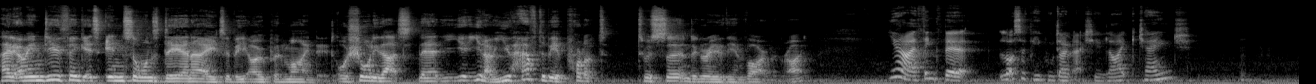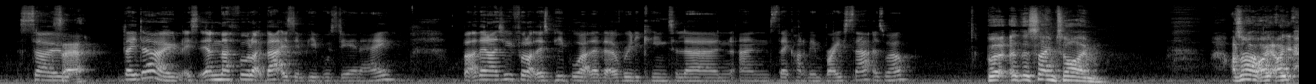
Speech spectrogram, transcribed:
hey, I mean, do you think it's in someone's DNA to be open-minded, or surely that's there? You, you know, you have to be a product to a certain degree of the environment, right? Yeah, I think that lots of people don't actually like change. So Fair. they don't, it's, and I feel like that is in people's DNA. But then I do feel like there's people out there that are really keen to learn, and they kind of embrace that as well. But at the same time, I don't know. I, I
